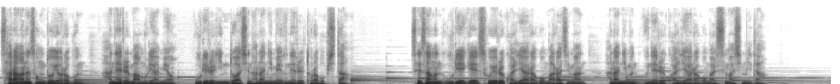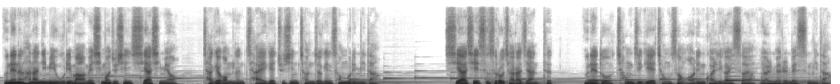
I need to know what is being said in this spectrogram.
사랑하는 성도 여러분, 한 해를 마무리하며 우리를 인도하신 하나님의 은혜를 돌아봅시다. 세상은 우리에게 소유를 관리하라고 말하지만 하나님은 은혜를 관리하라고 말씀하십니다. 은혜는 하나님이 우리 마음에 심어주신 씨앗이며 자격 없는 자에게 주신 전적인 선물입니다. 씨앗이 스스로 자라지 않듯 은혜도 청지기의 정성 어린 관리가 있어야 열매를 맺습니다.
